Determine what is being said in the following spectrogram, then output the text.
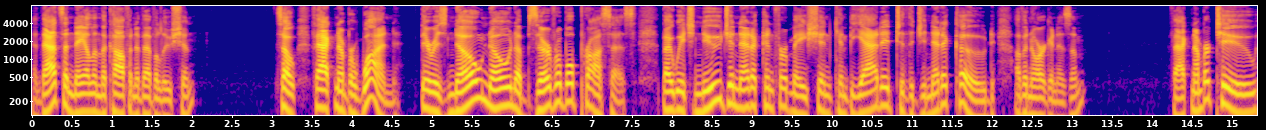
And that's a nail in the coffin of evolution. So, fact number one there is no known observable process by which new genetic information can be added to the genetic code of an organism. Fact number two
